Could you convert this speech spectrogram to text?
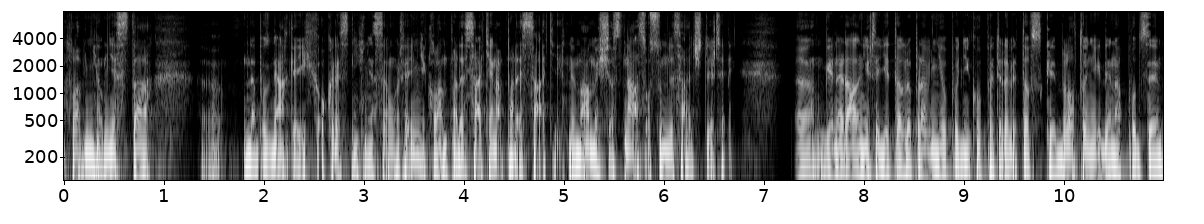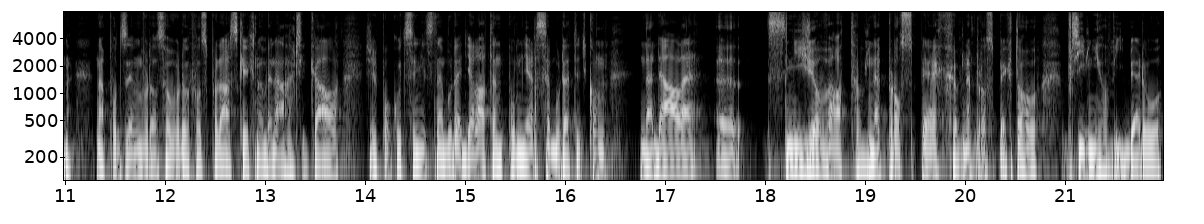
hlavního města eh, nebo z nějakých okresních měst samozřejmě kolem 50 na 50. My máme 16,84. Eh, Generální ředitel dopravního podniku Petr Vitovsky, bylo to někdy na podzim, na podzim v rozhovoru v hospodářských novinách říkal, že pokud se nic nebude dělat, ten poměr se bude teď nadále snižovat v neprospěch, v neprospěch toho přímého výběru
